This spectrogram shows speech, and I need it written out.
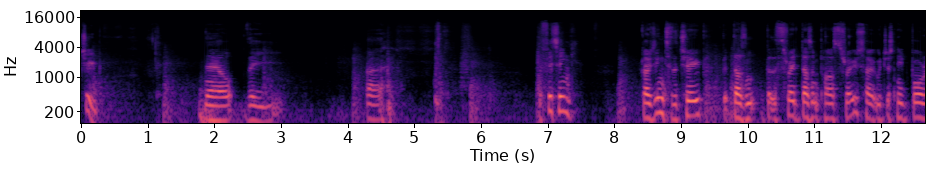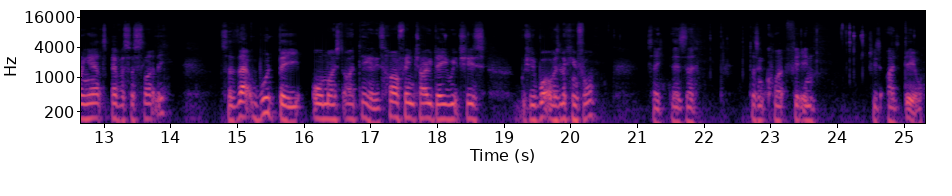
tube. Now the uh, the fitting goes into the tube but doesn't but the thread doesn't pass through so it would just need boring out ever so slightly. So that would be almost ideal. It's half inch OD which is which is what I was looking for. See there's a doesn't quite fit in which is ideal.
